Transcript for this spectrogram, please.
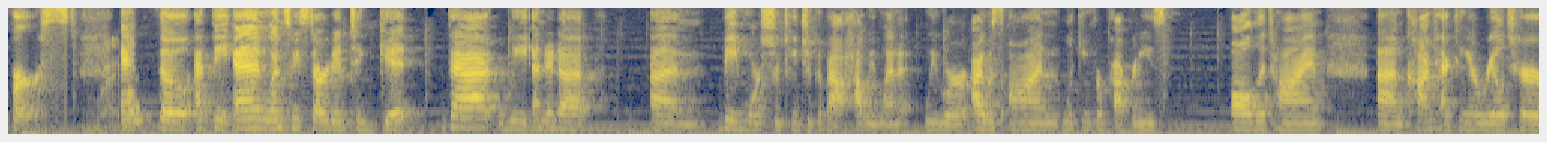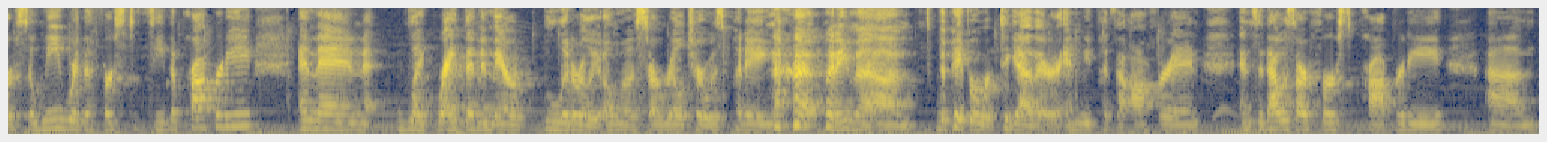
first right. and so at the end once we started to get that we ended up um, being more strategic about how we went we were i was on looking for properties all the time um, contacting a realtor. So we were the first to see the property, and then like right then and there, literally almost our realtor was putting putting the um, the paperwork together, and we put the offer in. And so that was our first property. Um,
